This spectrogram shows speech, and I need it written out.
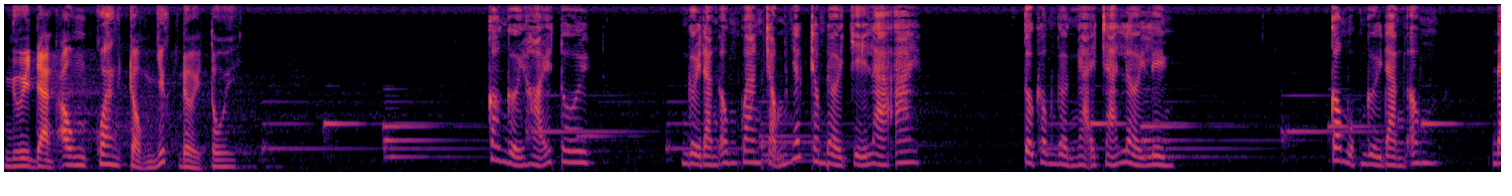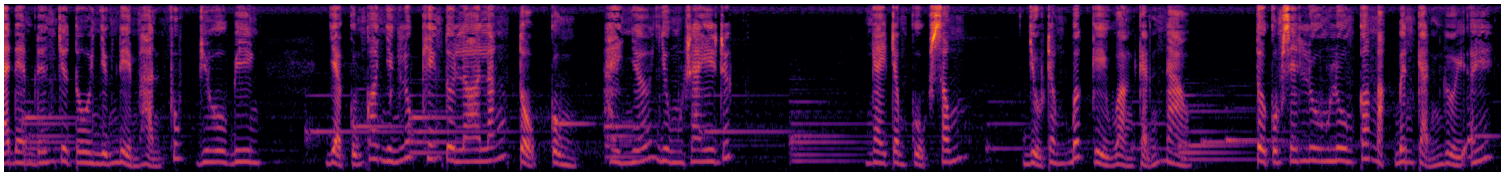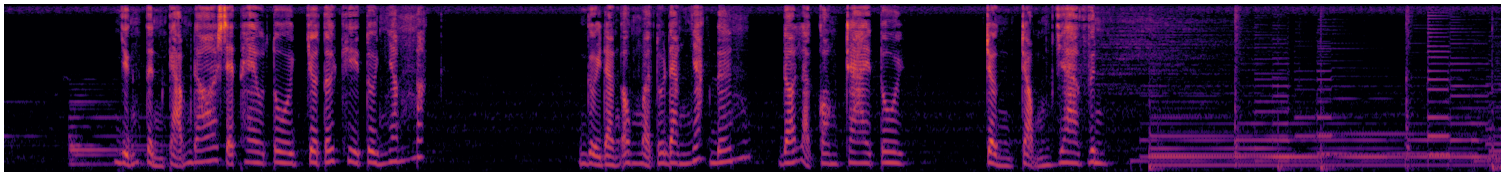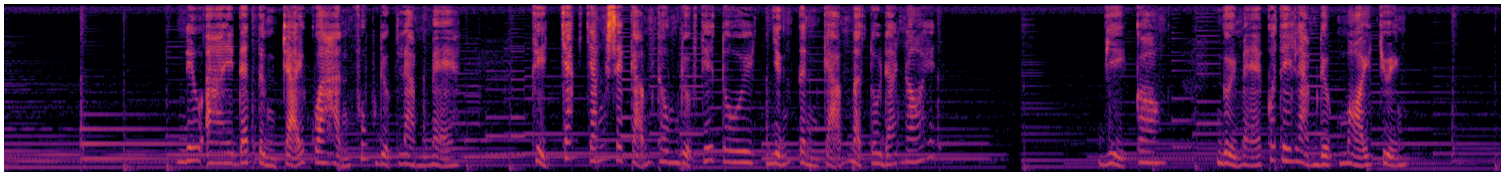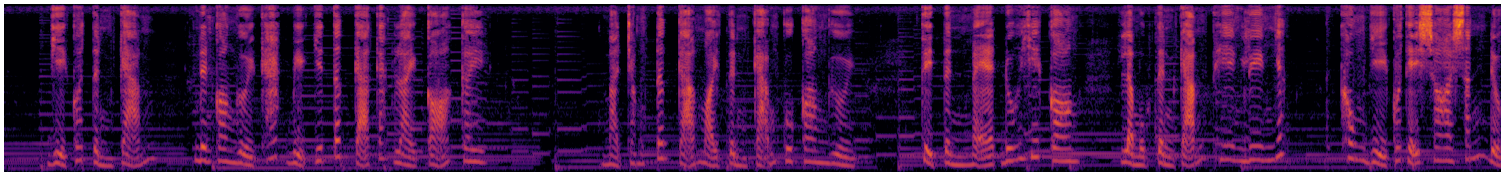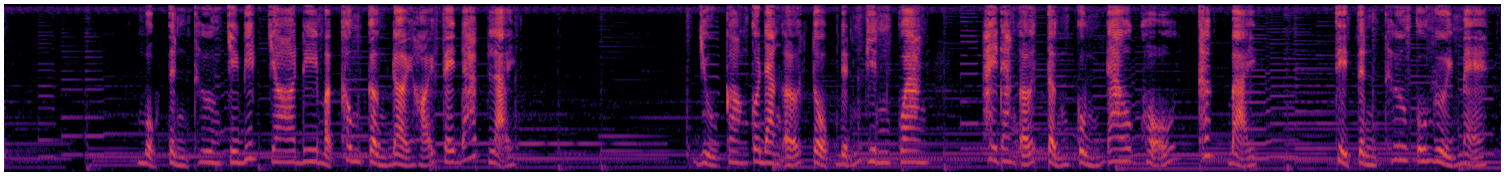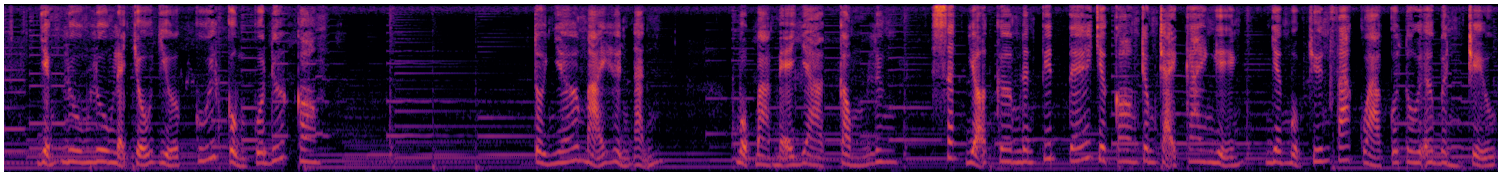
người đàn ông quan trọng nhất đời tôi. Con người hỏi tôi, người đàn ông quan trọng nhất trong đời chị là ai? Tôi không ngần ngại trả lời liền. Có một người đàn ông đã đem đến cho tôi những niềm hạnh phúc vô biên, và cũng có những lúc khiến tôi lo lắng, tột cùng hay nhớ nhung ray rứt. Ngay trong cuộc sống, dù trong bất kỳ hoàn cảnh nào tôi cũng sẽ luôn luôn có mặt bên cạnh người ấy. Những tình cảm đó sẽ theo tôi cho tới khi tôi nhắm mắt. Người đàn ông mà tôi đang nhắc đến, đó là con trai tôi, trần trọng gia vinh. Nếu ai đã từng trải qua hạnh phúc được làm mẹ, thì chắc chắn sẽ cảm thông được với tôi những tình cảm mà tôi đã nói. Vì con người mẹ có thể làm được mọi chuyện. Vì có tình cảm, nên con người khác biệt với tất cả các loài cỏ, cây. Mà trong tất cả mọi tình cảm của con người, thì tình mẹ đối với con là một tình cảm thiêng liêng nhất, không gì có thể so sánh được. Một tình thương chỉ biết cho đi mà không cần đòi hỏi phải đáp lại. Dù con có đang ở tột đỉnh vinh quang hay đang ở tận cùng đau khổ thất bại thì tình thương của người mẹ vẫn luôn luôn là chỗ dựa cuối cùng của đứa con tôi nhớ mãi hình ảnh một bà mẹ già còng lưng xách giỏ cơm lên tiếp tế cho con trong trại cai nghiện nhân một chuyến phát quà của tôi ở Bình Triệu.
